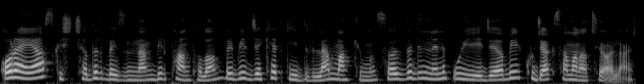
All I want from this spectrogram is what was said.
Oraya yaz kış çadır bezinden bir pantolon ve bir ceket giydirilen mahkumun sözde dinlenip uyuyacağı bir kucak saman atıyorlar.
